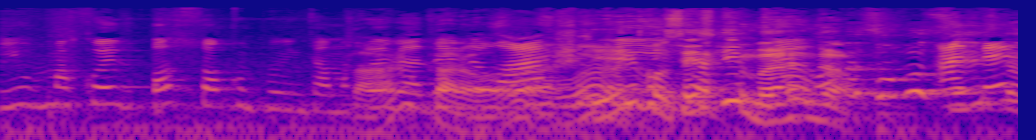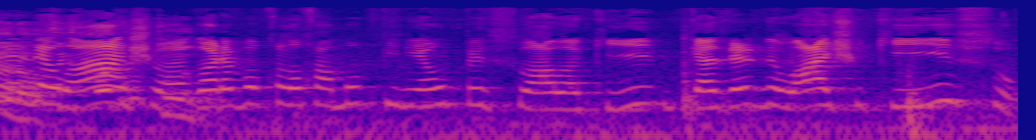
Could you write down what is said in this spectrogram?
E uma coisa, posso só complementar uma Claro, coisa? Às vezes Carol. eu acho Aqui vocês que mandam. Agora são vocês, Às vezes Carol, eu acho, agora eu vou colocar uma opinião pessoal aqui, que às vezes eu acho que isso,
